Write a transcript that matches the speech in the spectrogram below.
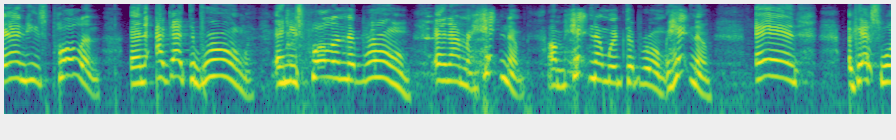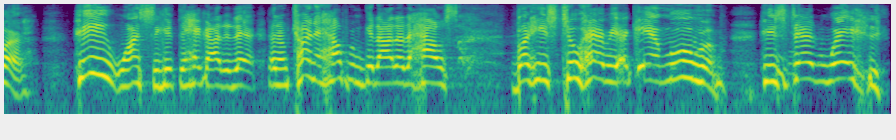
and he's pulling. And I got the broom and he's pulling the broom and I'm hitting him. I'm hitting him with the broom, hitting him. And guess what? He wants to get the heck out of there. And I'm trying to help him get out of the house. But he's too heavy. I can't move him. He's dead weight.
